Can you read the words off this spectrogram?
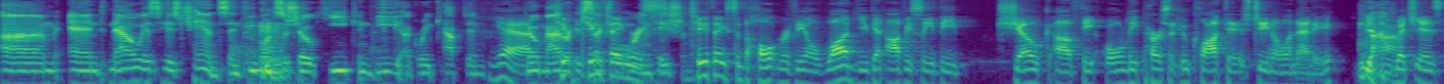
Um, and now is his chance, and he wants to show he can be a great captain Yeah. No matter his sexual orientation. Two things to the Holt reveal. One, you get obviously the joke of the only person who clocked it is Gina Linetti, Yeah. which is,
